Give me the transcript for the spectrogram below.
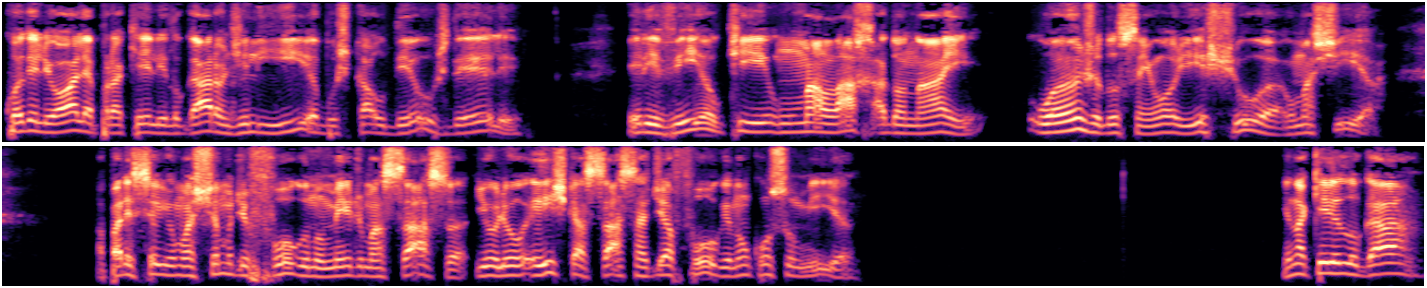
quando ele olha para aquele lugar onde ele ia buscar o Deus dele, ele via o que um Malach Adonai, o anjo do Senhor, Yeshua, o Mashiach, apareceu em uma chama de fogo no meio de uma sarça e olhou, eis que a sarça ardia fogo e não consumia. E naquele lugar,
